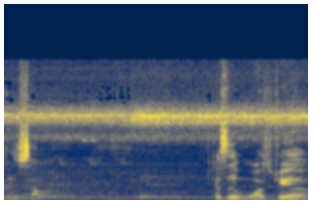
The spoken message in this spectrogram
很少啊，可是我觉得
